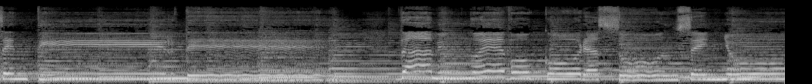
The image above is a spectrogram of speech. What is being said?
sentirte. Dame un nuevo corazón, Señor.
